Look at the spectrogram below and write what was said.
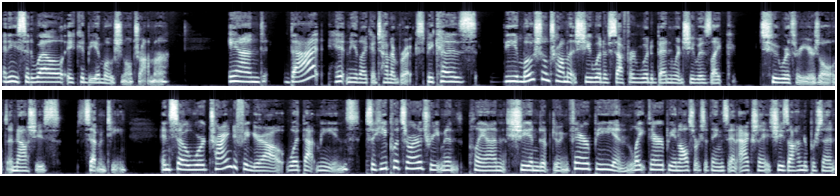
And he said, well, it could be emotional trauma. And that hit me like a ton of bricks because the emotional trauma that she would have suffered would have been when she was like two or three years old. And now she's 17. And so we're trying to figure out what that means. So he puts her on a treatment plan. She ended up doing therapy and light therapy and all sorts of things. And actually, she's 100%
